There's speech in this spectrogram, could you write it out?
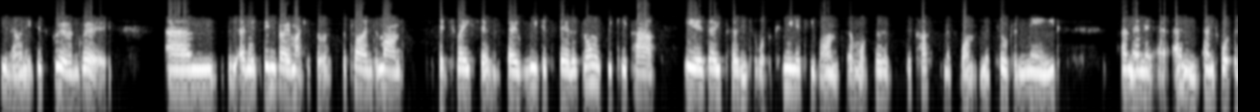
you know, and it just grew and grew. Um, and it's been very much a sort of supply and demand situation. So we just feel as long as we keep our ears open to what the community wants and what the, the customers want and the children need, and then and and what the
